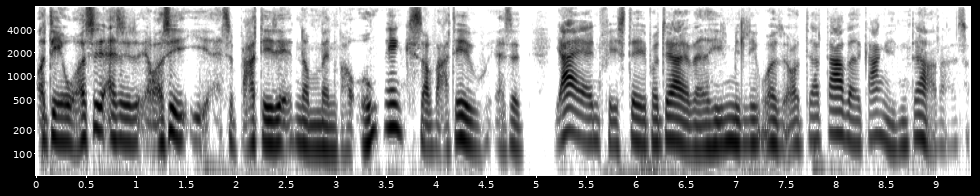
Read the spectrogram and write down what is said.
Og det er jo også, altså, også altså bare det, når man var ung, ikke, så var det jo, altså, jeg er en festaber, det har jeg været hele mit liv, og, og der, der har været gang i den, der har der altså.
